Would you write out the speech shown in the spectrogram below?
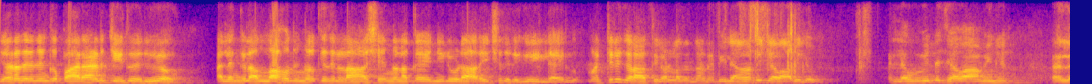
ഞാൻ അതിനെ നിങ്ങൾക്ക് പാരായണം ചെയ്തു തരികയോ? അല്ലെങ്കിൽ അള്ളാഹു നിങ്ങൾക്ക് ഇതിലുള്ള ആശയങ്ങളൊക്കെ എന്നിലൂടെ അറിയിച്ചു തരികയില്ലായിരുന്നു. മറ്റൊരു കറാത്തിലുള്ളത് എന്താണ്? ബിലാബി ജവാബിലോ? ലവിന്റെ ജവാബിന് അല്ല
